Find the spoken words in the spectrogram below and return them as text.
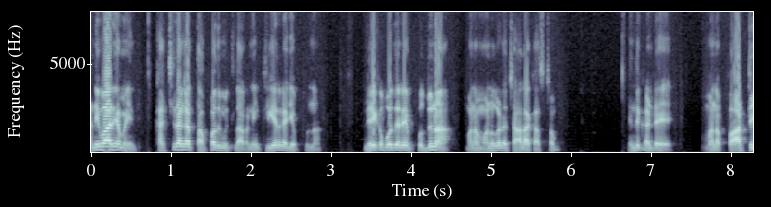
అనివార్యమైంది. ఖచ్చితంగా తప్పదు మిత్రులారా నేను క్లియర్గా చెప్తున్నా. లేకపోతే రేపు పొద్దున మన మనుగడ చాలా కష్టం. ఎందుకంటే మన పార్టీ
